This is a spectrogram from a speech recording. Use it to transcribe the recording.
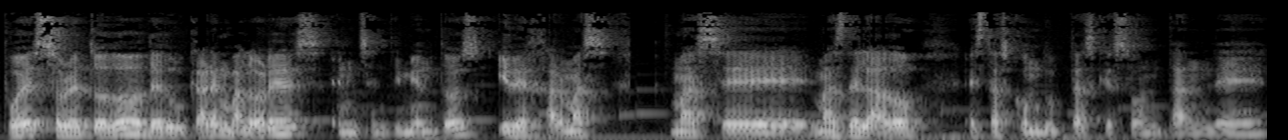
pues sobre todo de educar en valores, en sentimientos y dejar más más, eh, más de lado estas conductas que son tan, de,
